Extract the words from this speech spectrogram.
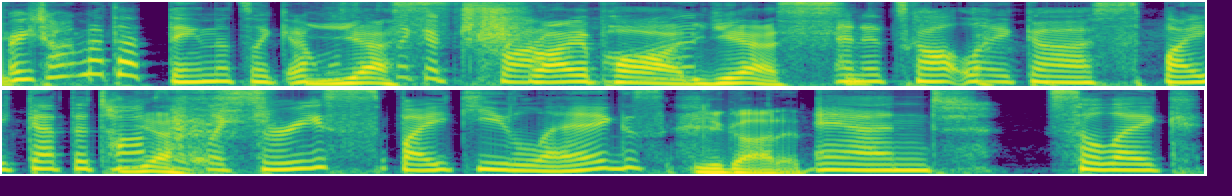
are you talking about that thing that's like it almost yes, like a tripod, Yes, and it's got like a spike at the top so it's like three spiky legs you got it. And so like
